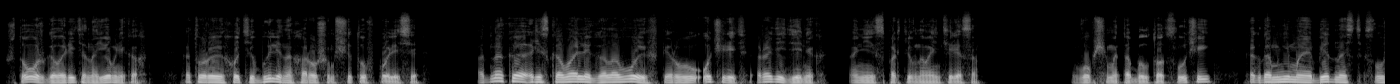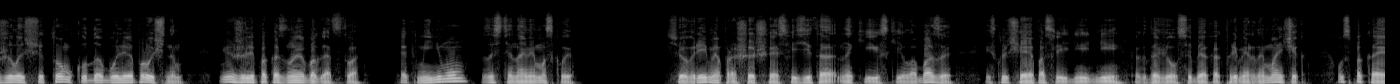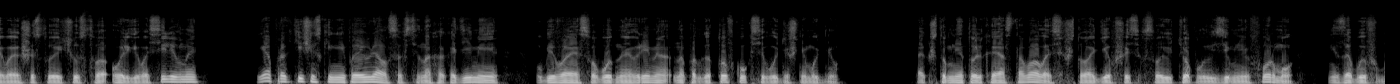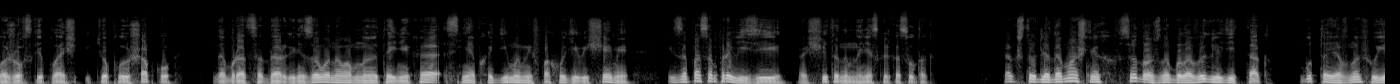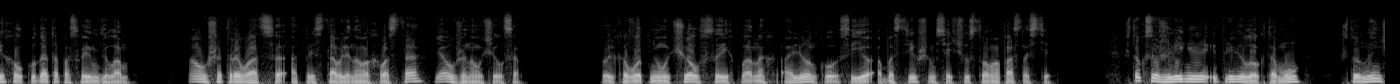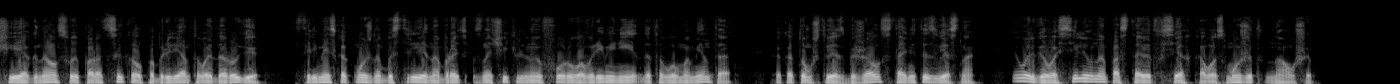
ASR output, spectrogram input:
Что уж говорить о наемниках, которые хоть и были на хорошем счету в полисе, однако рисковали головой в первую очередь ради денег, а не из спортивного интереса. В общем, это был тот случай, когда мнимая бедность служила щитом куда более прочным, нежели показное богатство, как минимум за стенами Москвы. Все время, прошедшее с визита на киевские лабазы, исключая последние дни, когда вел себя как примерный мальчик, успокаивая шестое чувство Ольги Васильевны, я практически не появлялся в стенах Академии, убивая свободное время на подготовку к сегодняшнему дню. Так что мне только и оставалось, что, одевшись в свою теплую зимнюю форму не забыв божовский плащ и теплую шапку, добраться до организованного мною тайника с необходимыми в походе вещами и запасом провизии, рассчитанным на несколько суток. Так что для домашних все должно было выглядеть так, будто я вновь уехал куда-то по своим делам. А уж отрываться от представленного хвоста я уже научился. Только вот не учел в своих планах Аленку с ее обострившимся чувством опасности, что, к сожалению, и привело к тому, что нынче я гнал свой парацикл по бриллиантовой дороге, стремясь как можно быстрее набрать значительную фору во времени до того момента, как о том, что я сбежал, станет известно, и Ольга Васильевна поставит всех, кого сможет, на уши.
